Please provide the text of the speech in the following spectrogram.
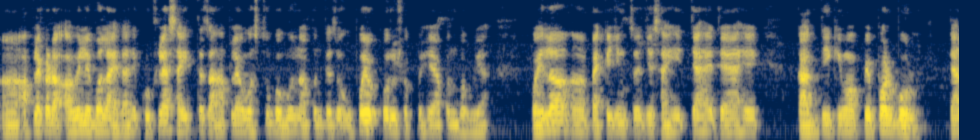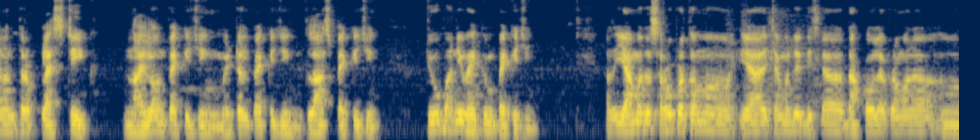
अ, आपल्याकडं अवेलेबल आहेत आणि कुठल्या साहित्याचा आपल्या वस्तू बघून आपण त्याचा उपयोग करू शकतो, हे आपण बघूया. पहिलं अ, पॅकेजिंगचं जे साहित्य आहे ते आहे कागदी किंवा पेपर बोर्ड, त्यानंतर plastic, nylon packaging, metal packaging, glass packaging, tube आणि व्हॅक्यूम पॅकेजिंग. आता यामध्ये सर्वप्रथम अ, या याच्यामध्ये दिसल्या दाखवल्याप्रमाणे अ,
